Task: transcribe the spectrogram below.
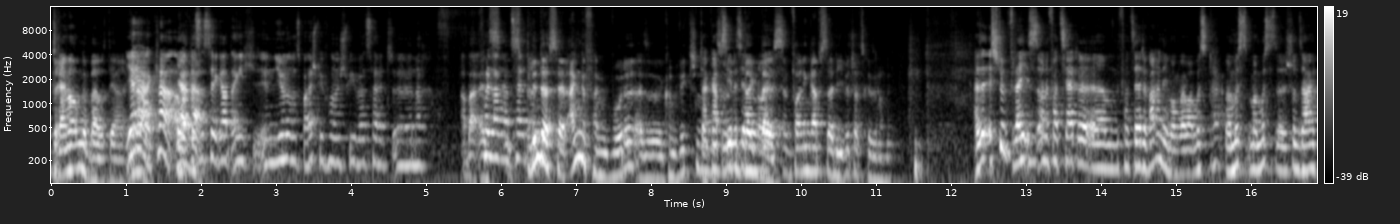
dreimal umgebaut, ja. Ja, Genau. ja, klar, aber Ja, klar. das ist ja gerade eigentlich ein jüngeres Beispiel von einem Spiel, was halt äh, nach Aber als Splinter Cell angefangen wurde, also Conviction, Da gab's so, jedes Jahr da, neues. Da, vor allen Dingen gab es da die Wirtschaftskrise noch nicht. Also es stimmt, vielleicht ist es auch eine verzerrte, ähm, verzerrte Wahrnehmung, weil man muss, man muss, man muss äh, schon sagen,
